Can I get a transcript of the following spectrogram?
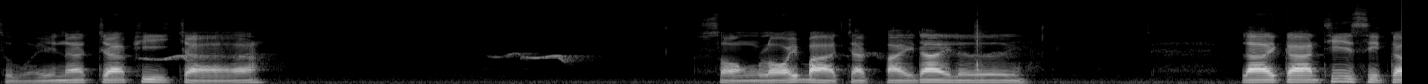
สวยนะจ๊ะพี่จ๋าสองร้อยบาทจัดไปได้เลย รายการที่สิบก็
